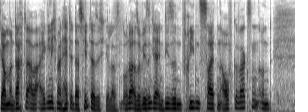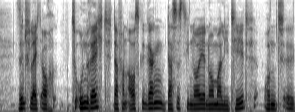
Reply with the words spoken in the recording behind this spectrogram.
Ja, man dachte aber eigentlich, man hätte das hinter sich gelassen, oder? Also wir sind ja in diesen Friedenszeiten aufgewachsen und sind vielleicht auch zu Unrecht davon ausgegangen, das ist die neue Normalität. Und äh,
